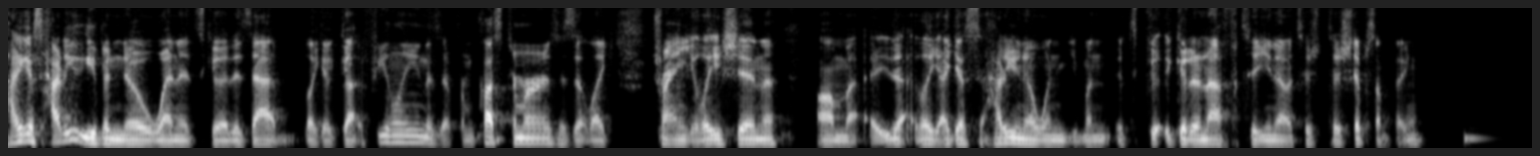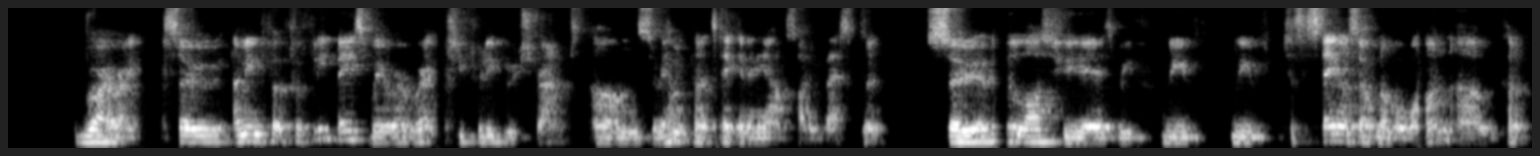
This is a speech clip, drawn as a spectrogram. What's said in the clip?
I guess how do you even know when it's good? Is that like a gut feeling? Is it from customers? Is it like triangulation? Um, like I guess how do you know when when it's good, good enough to you know to to ship something? Right, right. So, I mean, for, for Fleetbase, we're, we're actually fully bootstrapped. Um, so we haven't kind of taken any outside investment. So over the last few years, we've we've we've to sustain ourselves. Number one, um, kind of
